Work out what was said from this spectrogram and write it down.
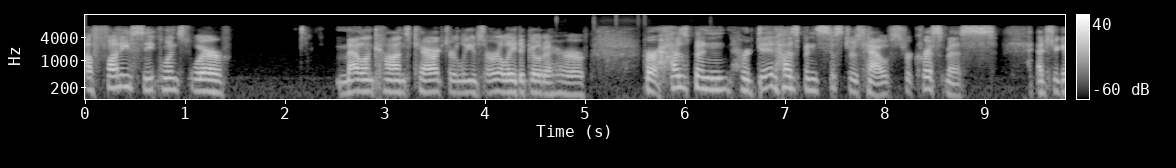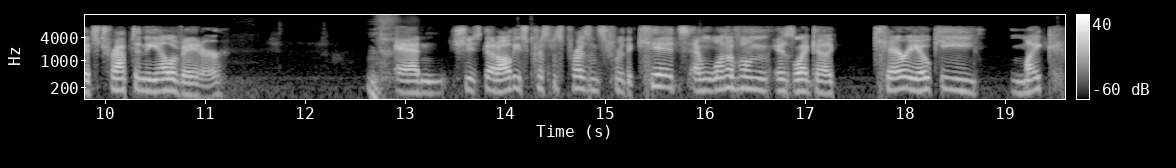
a funny sequence where Madeline Kahn's character leaves early to go to her her husband, her dead husband's sister's house for Christmas, and she gets trapped in the elevator. And she's got all these Christmas presents for the kids, and one of them is like a karaoke mic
